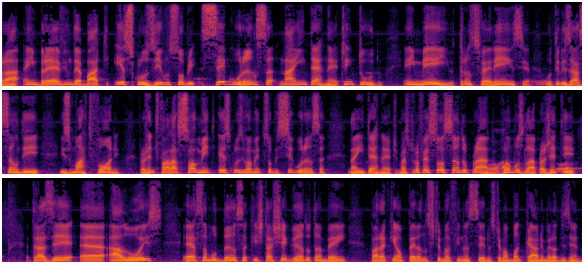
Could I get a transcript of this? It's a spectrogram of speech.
para em breve um debate exclusivo sobre segurança na internet, em tudo, em e-mail, transferência, utilização de smartphone, para a gente falar somente, exclusivamente sobre segurança na internet. Mas, professor Sandro Prado, vamos lá, para a gente trazer uh, à luz essa mudança que está chegando também para quem opera no sistema financeiro, no sistema bancário, melhor dizendo.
